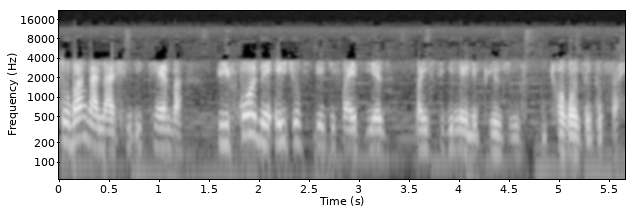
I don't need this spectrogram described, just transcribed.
So bangalahli ithemba. Before the age of 35 years bayisikimele phezulu. Mthokoze busayi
